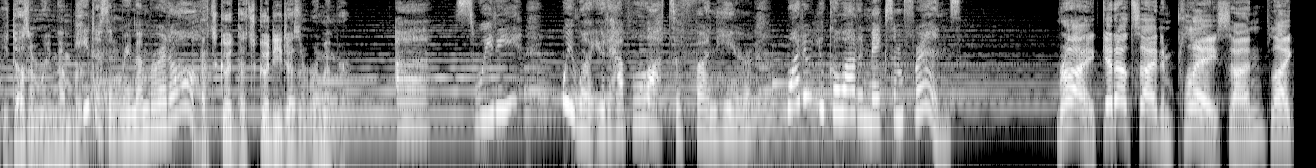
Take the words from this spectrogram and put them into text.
He doesn't remember. He doesn't remember at all. That's good, that's good he doesn't remember. Uh, sweetie, we want you to have lots of fun here. Why don't you go out and make some friends? Right, get outside and play, son. Like,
